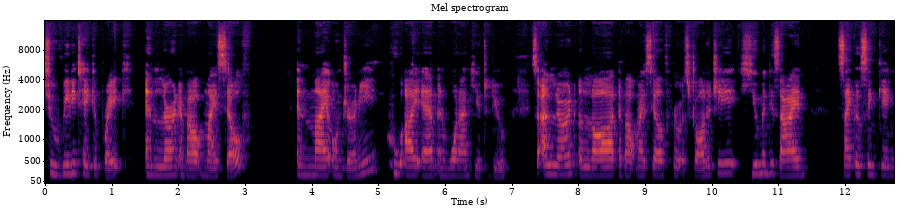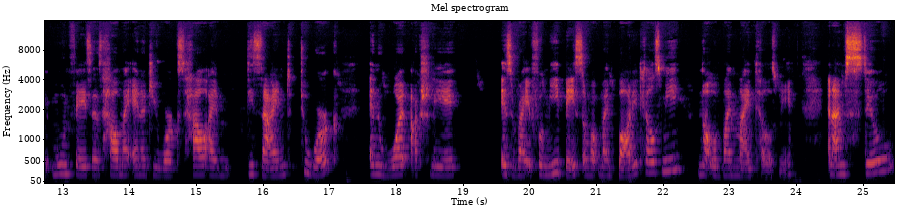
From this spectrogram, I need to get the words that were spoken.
to really take a break and learn about myself and my own journey, who I am and what I'm here to do. So I learned a lot about myself through astrology, human design, cycle syncing, moon phases, how my energy works, how I'm designed to work, and what actually is right for me based on what my body tells me, not what my mind tells me. And I'm still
